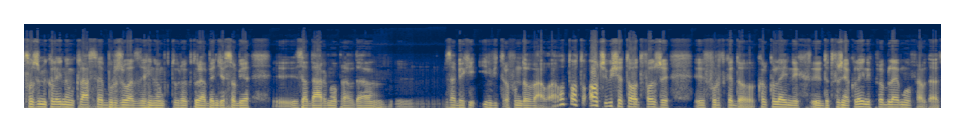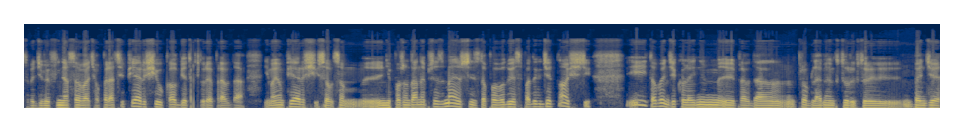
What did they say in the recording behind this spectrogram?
tworzymy kolejną klasę burżuazyjną, która, która będzie sobie y, za darmo, prawda, y, zabieg in vitro fundowała. O, to, to, oczywiście to otworzy y, furtkę do kolejnych, y, do tworzenia kolejnych problemów, prawda, co będziemy finansować operacje piersi u kobiet, które, prawda, nie mają piersi, są, są y, niepożądane przez mężczyzn, to powoduje spadek dzietności i to będzie kolejnym, prawda, problemem, który, który będzie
